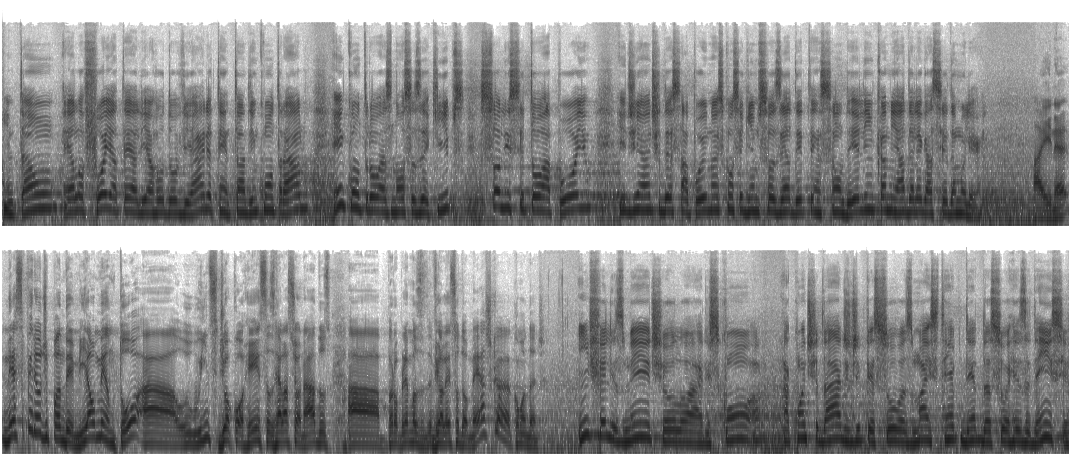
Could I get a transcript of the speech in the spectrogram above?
Então, ela foi até ali a rodoviária tentando encontrá-lo, encontrou as nossas equipes, solicitou apoio e, diante desse apoio, nós conseguimos fazer a detenção dele e encaminhar a delegacia da mulher. Aí, né? Nesse período de pandemia, aumentou a, o índice de ocorrências relacionados a problemas de violência doméstica, comandante? Infelizmente, Loares, com a quantidade de pessoas mais tempo dentro da sua residência,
